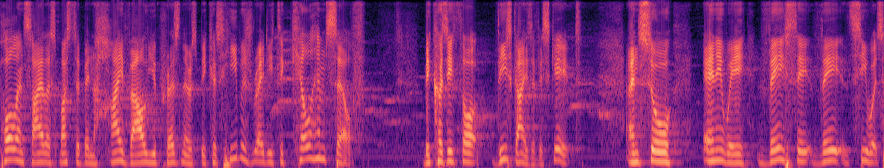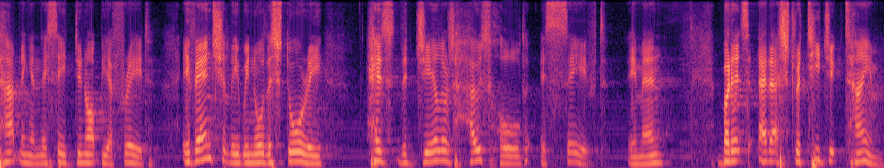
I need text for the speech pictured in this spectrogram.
Paul and Silas must have been high value prisoners because he was ready to kill himself because he thought, these guys have escaped. And so, anyway, they, say, they see what's happening and they say, do not be afraid. Eventually, we know the story. His, the jailer's household is saved. Amen. But it's at a strategic time.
